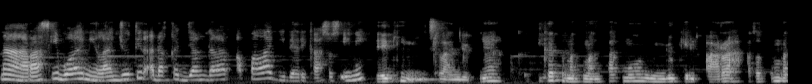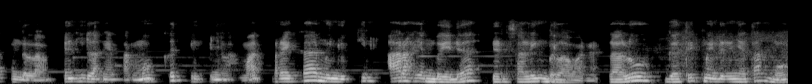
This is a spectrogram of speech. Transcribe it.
Nah, Raski boleh nih lanjutin ada kejanggalan apa lagi dari kasus ini? Jadi nih, selanjutnya ketika teman-teman Takmo nunjukin arah atau tempat tenggelam dan hilangnya Takmo ke tim penyelamat, mereka nunjukin arah yang beda dan saling berlawanan. Lalu Gatrik Mendernya Takmo,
